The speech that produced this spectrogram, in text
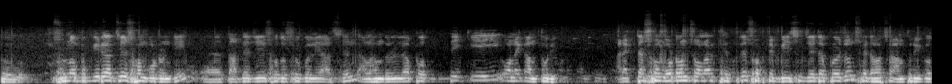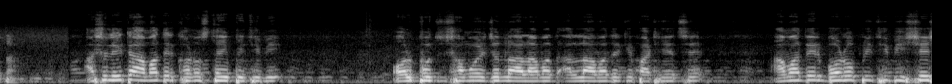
তো সোনাপুকিরা যে সংগঠনটি তাদের যে সদস্যগুলি আছেন, আলহামদুলিল্লাহ প্রত্যেকেই অনেক আন্তরিক। আর একটা সংগঠন চলার ক্ষেত্রে সবচেয়ে বেশি যেটা প্রয়োজন, সেটা হচ্ছে আন্তরিকতা। আসলে এটা আমাদের ক্ষণস্থায়ী পৃথিবী। অল্প সময়ের জন্য আল্লাহ আমাদেরকে পাঠিয়েছে। আমাদের বড় পৃথিবী, শেষ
